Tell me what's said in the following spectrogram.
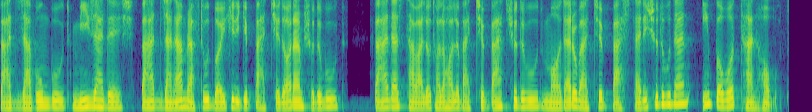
بعد زبون بود میزدش. بعد زنم رفته بود با یکی دیگه بچه دارم شده بود. بعد از تولد حالا حال بچه بد شده بود مادر و بچه بستری شده بودن این بابا تنها بود.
